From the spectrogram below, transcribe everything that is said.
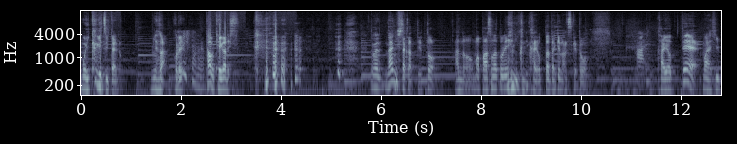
もう1ヶ月痛いの。皆さんこれ。多分怪我です まあ何したかっていうとあの、まあ、パーソナルトレーニングに通っただけなんですけどはい。通って、まあ、ヒッ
